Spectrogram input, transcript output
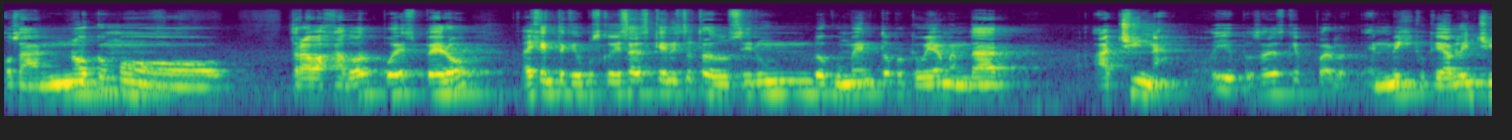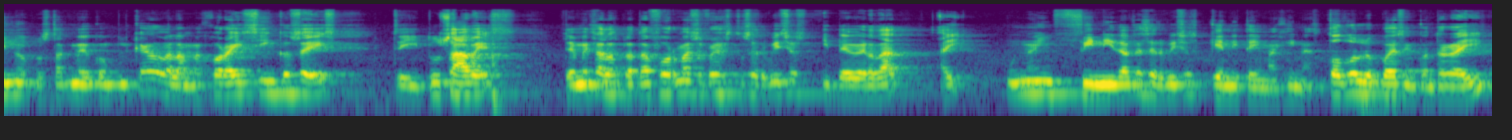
o sea, no como trabajador, pues, pero hay gente que busca, y sabes que necesito traducir un documento porque voy a mandar a China. Oye, pues sabes que en México que hablen chino, pues está medio complicado. A lo mejor hay 5 o 6 y tú sabes, te metes a las plataformas, ofreces tus servicios y de verdad hay una infinidad de servicios que ni te imaginas. Todo lo puedes encontrar ahí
